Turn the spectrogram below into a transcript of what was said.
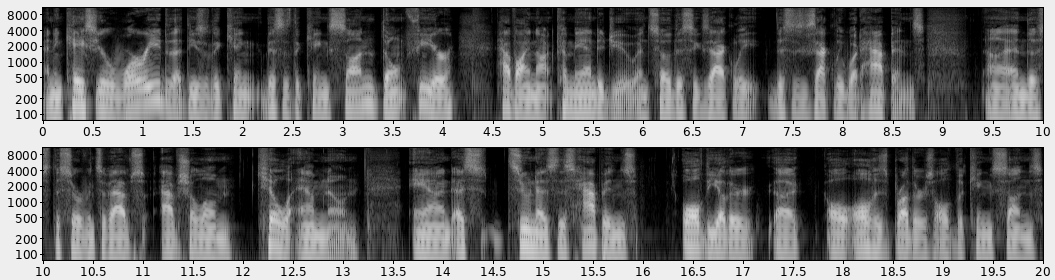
And in case you're worried that these are the king, this is the king's son, don't fear. Have I not commanded you? And so this exactly this is exactly what happens. Uh, and this the servants of Abs- Absalom kill Amnon. And as soon as this happens, all the other uh, all all his brothers, all the king's sons,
